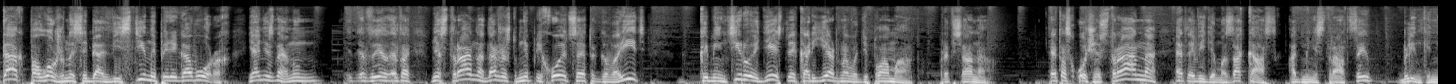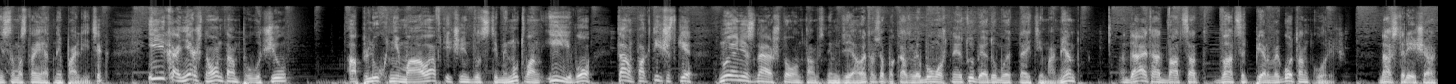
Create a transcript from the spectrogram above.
Так положено себя ввести на переговорах. Я не знаю, ну, это, это, мне странно даже, что мне приходится это говорить, комментируя действия карьерного дипломата, профессионала. Это очень странно, это, видимо, заказ администрации, Блинкен не самостоятельный политик, и, конечно, он там получил оплюх немало в течение 20 минут, Ван И его там фактически, ну, я не знаю, что он там с ним делал, это все показывали, вы можете на ютубе, я думаю, это найти момент, да, это 20, 21 год, Анкоридж, на встреча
